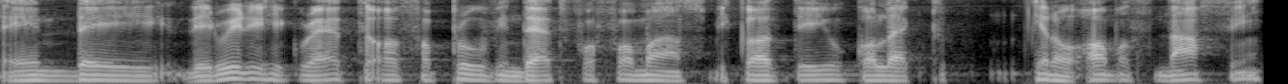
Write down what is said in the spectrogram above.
and they they really regret of approving that for four months because they will collect, you know, almost nothing,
